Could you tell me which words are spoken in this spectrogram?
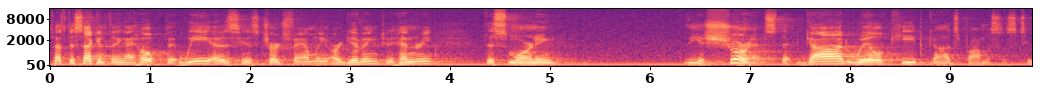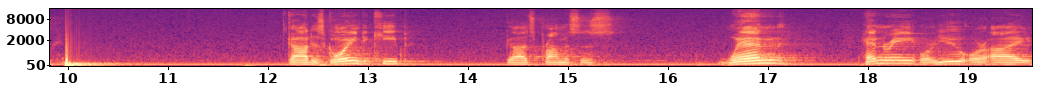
So that's the second thing I hope that we as his church family are giving to Henry this morning the assurance that God will keep God's promises to him. God is going to keep God's promises when Henry or you or I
